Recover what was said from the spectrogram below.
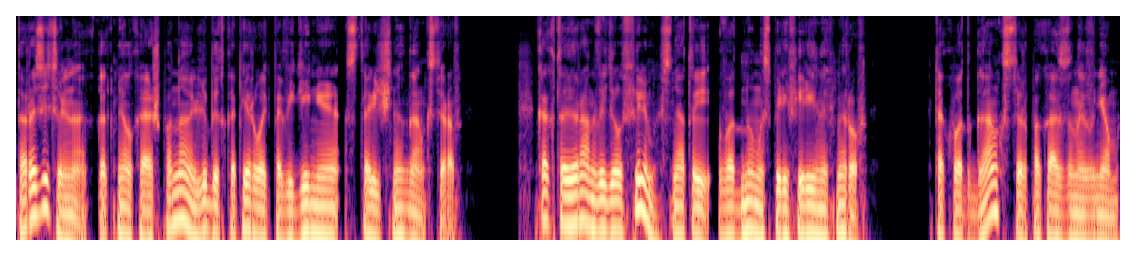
Поразительно, как мелкая шпана любит копировать поведение столичных гангстеров. Как-то Иран видел фильм, снятый в одном из периферийных миров. Так вот, гангстер, показанный в нем,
